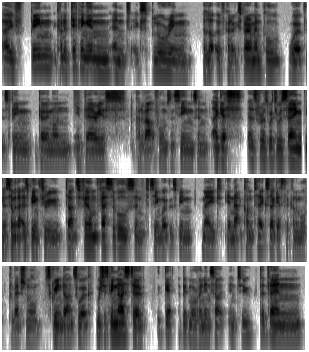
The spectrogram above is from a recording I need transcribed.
I've been kind of dipping in and exploring a lot of kind of experimental work that's been going on in various kind of art forms and scenes. And I guess, as Roswitha was saying, you know, some of that has been through dance film festivals and seeing work that's been made in that context. I guess the kind of more conventional screen dance work, which has been nice to get a bit more of an insight into. But then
